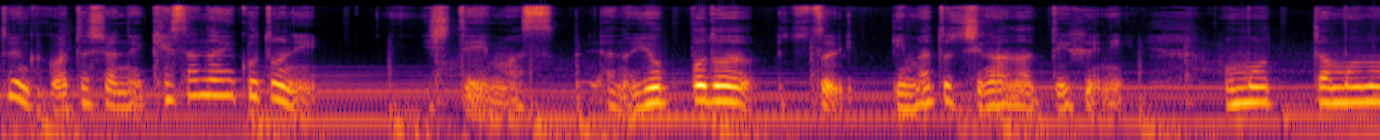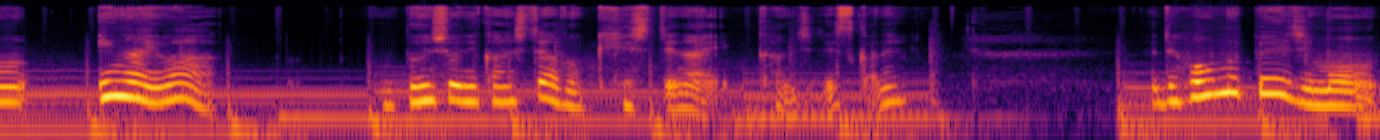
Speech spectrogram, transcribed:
とにかく私はね消さないことにしています。あのよっぽどちょっと今と違うなっていう風に思ったもの以外は文章に関してはもう消してない感じですかね。でホームページも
